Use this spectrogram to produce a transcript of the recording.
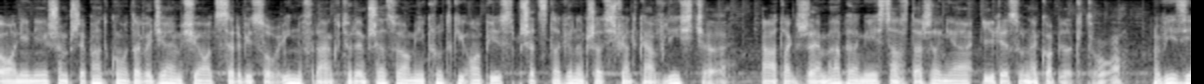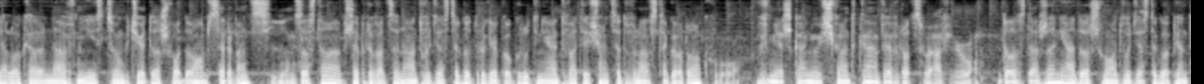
O niniejszym przypadku dowiedziałem się od serwisu Infra, który przesłał mi krótki opis przedstawiony przez świadka w liście, a także mapę miejsca zdarzenia i rysunek obiektu. Wizja lokalna w miejscu, gdzie doszło do obserwacji, została przeprowadzona 22 grudnia 2012 roku w mieszkaniu świadka we Wrocławiu. Do zdarzenia doszło 25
